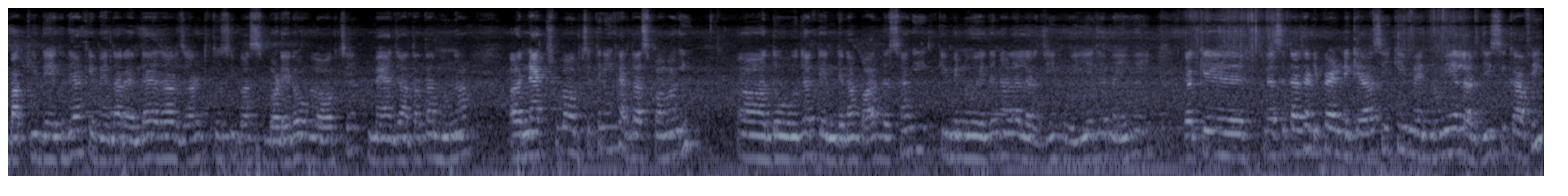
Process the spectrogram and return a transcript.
ਬਾਕੀ ਦੇਖਦੇ ਆ ਕਿਵੇਂ ਦਾ ਰਹਿੰਦਾ ਇਹਦਾ ਰਿਜ਼ਲਟ ਤੁਸੀਂ ਬਸ ਬੜੇ ਰਹੋ ਵਲੌਗ 'ਚ। ਮੈਂ ਜਾਂ ਤਾਂ ਤੁਹਾਨੂੰ ਨਾ ਨੈਕਸਟ ਵਲੌਗ 'ਚ ਤੇ ਨਹੀਂ ਖੈਰ ਦੱਸ ਪਾਵਾਂਗੀ। ਅਹ, ਦੋ ਜਾਂ ਤਿੰਨ ਦਿਨਾਂ ਬਾਅਦ ਦੱਸਾਂਗੀ ਕਿ ਮੈਨੂੰ ਇਹਦੇ ਨਾਲ ਅਲਰਜੀ ਹੋਈ ਹੈ ਜਾਂ ਨਹੀਂ ਹੋਈ। ਕਿਉਂਕਿ ਵੈਸੇ ਤਾਂ ਸਾਡੀ ਭੈਣ ਨੇ ਕਿਹਾ ਸੀ ਕਿ ਮੈਨੂੰ ਵੀ ਅਲਰਜੀ ਸੀ ਕਾਫੀ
